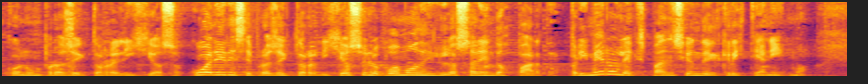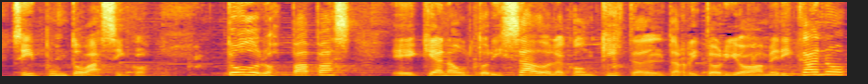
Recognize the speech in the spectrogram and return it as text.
con un proyecto religioso. ¿Cuál era ese proyecto religioso? Lo podemos desglosar en dos partes. Primero, la expansión del cristianismo. ¿sí? Punto básico. Todos los papas eh, que han autorizado la conquista del territorio americano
